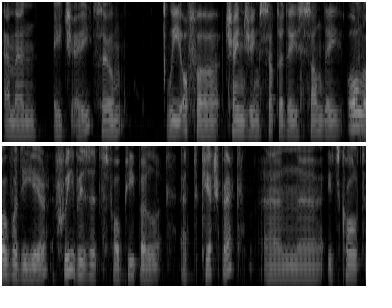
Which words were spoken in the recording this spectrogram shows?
MNHA. So we offer changing Saturday, Sunday, all over the year, free visits for people at Kirchberg, and uh, it's called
